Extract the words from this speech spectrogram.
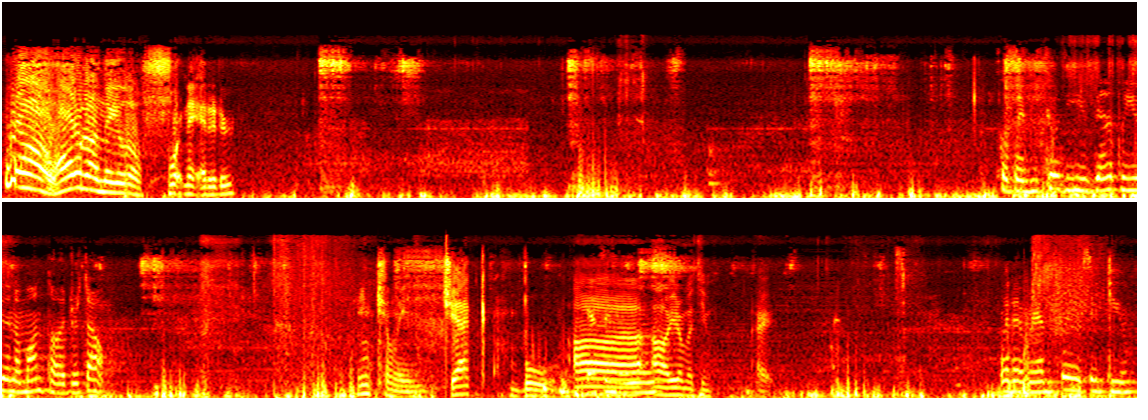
Whoa, hold on there, you little Fortnite editor. Plus, if he killed you, he's gonna put you in a montage. Watch out. I'm killing Jack Bull. Uh, oh, you're on my team. Alright. Whatever, I'm playing with you.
